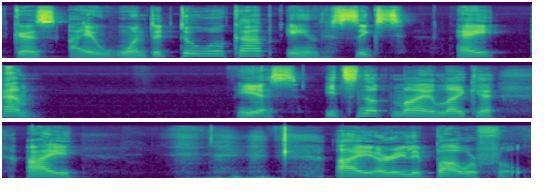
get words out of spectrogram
Because I wanted to wake up in 6 a.m. Yes, it's not my like uh, I I really powerful.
